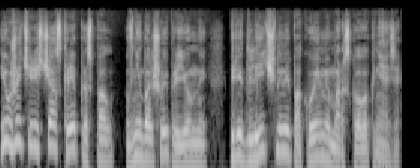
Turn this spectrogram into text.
И уже через час крепко спал в небольшой приемной перед личными покоями морского князя.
